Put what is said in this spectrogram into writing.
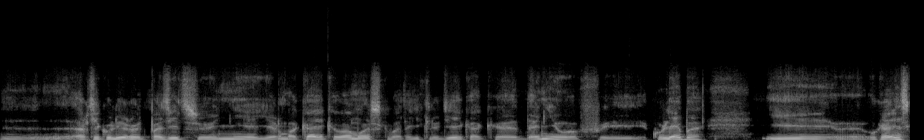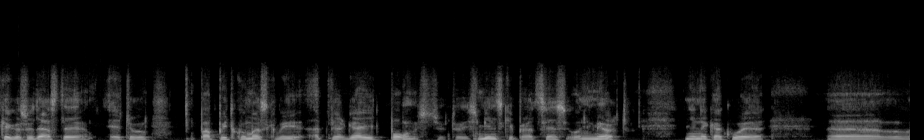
Э, артикулирует позицию не Ермака и Коломойского, а таких людей, как э, Данилов и Кулеба. И э, украинское государство эту попытку Москвы отвергает полностью. То есть Минский процесс, он мертв, ни на какое э,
